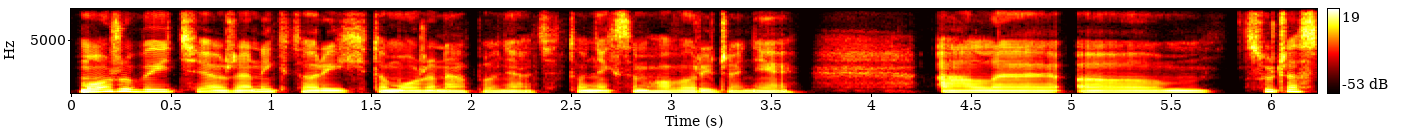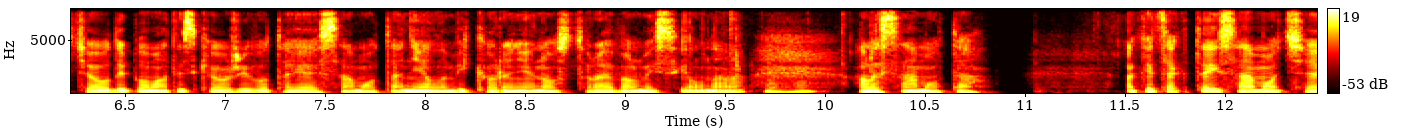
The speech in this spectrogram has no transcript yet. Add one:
Môžu byť ženy, ktorých to môže naplňať. To nechcem hovoriť, že nie. Ale um, súčasťou diplomatického života je aj samota. Nielen vykorenenosť, ktorá je veľmi silná, uh-huh. ale samota. A keď sa k tej samote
